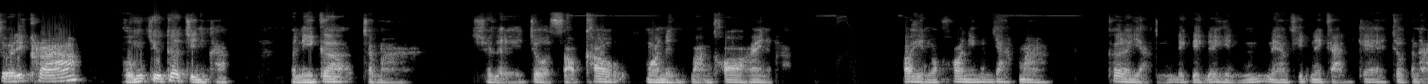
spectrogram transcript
สวัสดีครับ ผมจิวเตอร์จินครับ วันนี้ก็จะมาเฉลยโจทย์สอบเข้ามหนึ่งบางข้อให้นะครับ เพราะเห็นว่าข้อนี้มันยากมาก ก็เลยอยากเด็กๆ ได้เห็นแนวคิดในการแก้โจทย์ปัญหา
